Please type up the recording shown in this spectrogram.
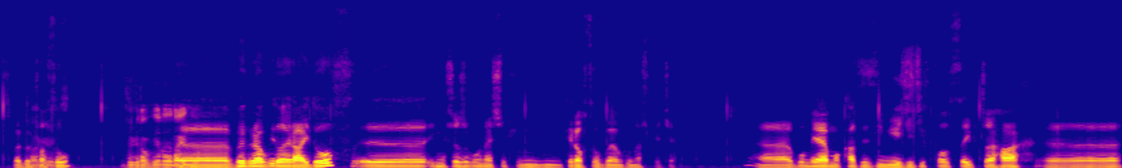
swego Tak czasu. jest. Wygrał wiele rajdów. E, wygrał wiele rajdów e, i myślę, że był najszybszym kierowcą BMW na świecie. E, bo miałem okazję z nim jeździć i w Polsce, i w Czechach. E,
